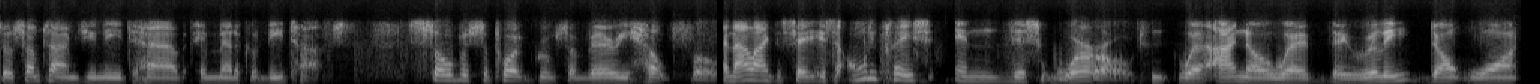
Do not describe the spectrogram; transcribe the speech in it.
So sometimes you need to have a medical detox sober support groups are very helpful. And I like to say it's the only place in this world where I know where they really don't want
